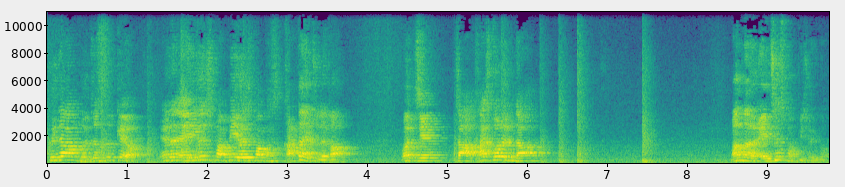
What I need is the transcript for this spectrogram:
그냥 먼저 쓸게요. 얘는 A 교집합, B 교집합 같다 했죠, 내가? 맞지? 자, 다시 돌아옵니다. 맞나요? A 차집합 B죠, 이거.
